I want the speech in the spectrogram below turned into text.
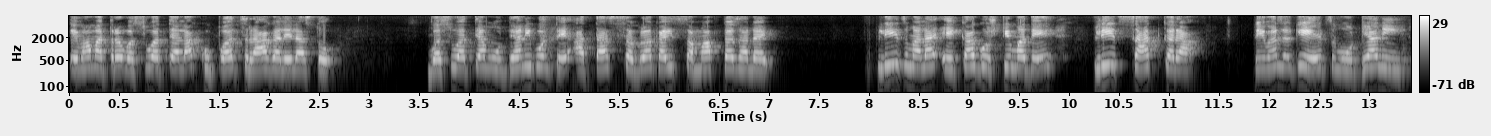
तेव्हा मात्र वसुआत्याला खूपच राग आलेला असतो. वसुहत्या मोठ्याने बोलते आता सगळं काही समाप्त झालंय. प्लीज मला एका गोष्टीमध्ये प्लीज साथ करा. तेव्हा लगेच मोठ्याने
